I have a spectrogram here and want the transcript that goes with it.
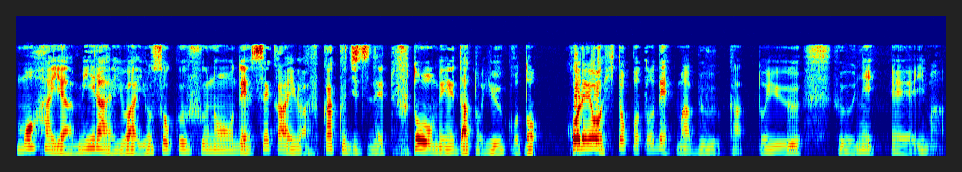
もはや未来は予測不能で、世界は不確実で不透明だということ。これを一言で、まあ、ブーカというふうに、えー、今、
